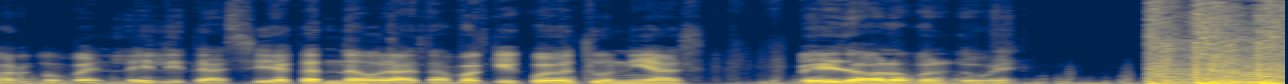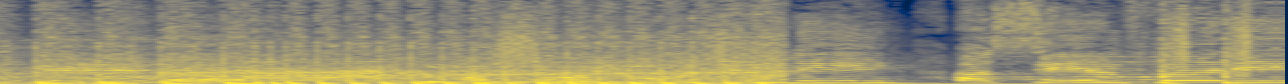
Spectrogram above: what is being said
ભાર્ગવભાઈને લઈ લીધા છે એક જ નવરા હતા બાકી કોઈ હતું નહીં આ બે ભાર્ગવભાઈ need, a symphony.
